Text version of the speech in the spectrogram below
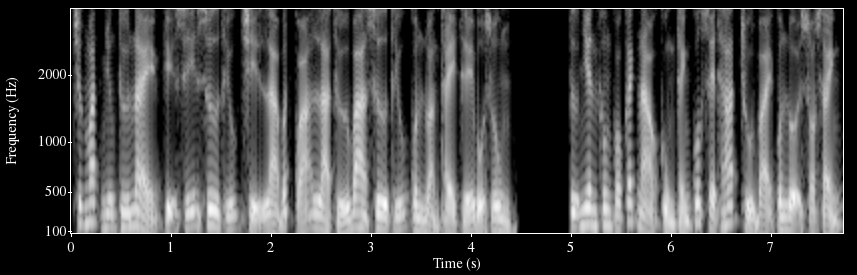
trước mắt những thứ này kỵ sĩ sư thiếu chỉ là bất quá là thứ ba sư thiếu quân đoàn thay thế bổ sung. Tự nhiên không có cách nào cùng thánh quốc xê thát chủ bài quân đội so sánh.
